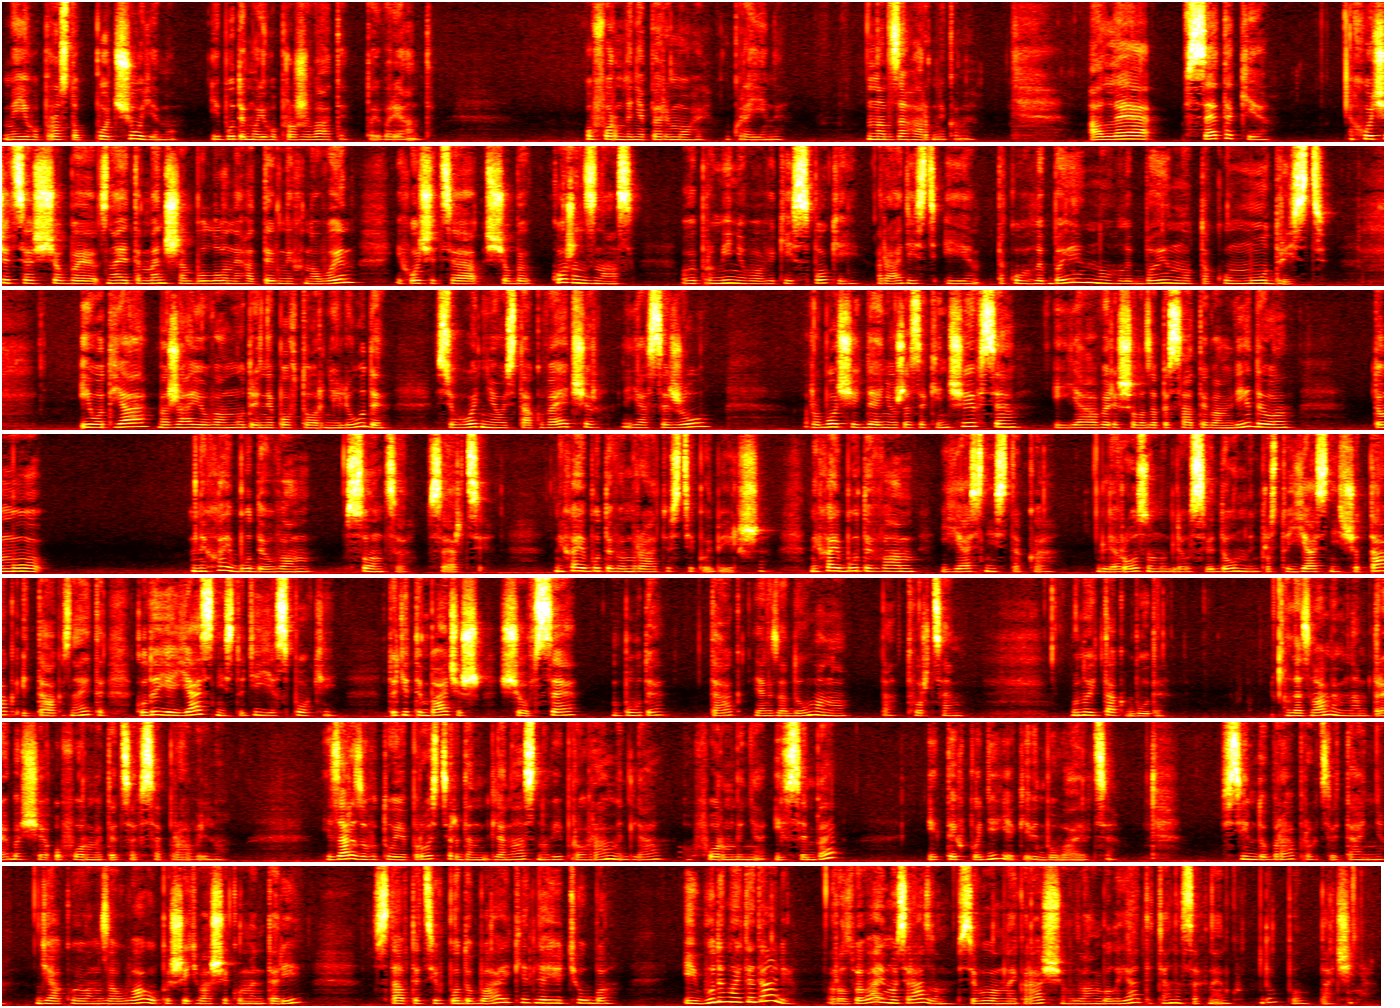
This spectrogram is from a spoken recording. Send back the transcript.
Ми його просто почуємо і будемо його проживати, той варіант. Оформлення перемоги України над загарбниками. Але все-таки хочеться, щоб, знаєте, менше було негативних новин, і хочеться, щоб кожен з нас випромінював якийсь спокій, радість і таку глибинну, глибинну таку мудрість. І от я бажаю вам, мудрі неповторні люди. Сьогодні, ось так вечір, я сижу, робочий день уже закінчився, і я вирішила записати вам відео. Тому нехай буде вам сонце в серці, нехай буде вам радості побільше, нехай буде вам ясність така, для розуму, для усвідомлень, просто ясність, що так і так. Знаєте, коли є ясність, тоді є спокій. Тоді ти бачиш, що все буде так, як задумано та, творцем. Воно і так буде. Але з вами нам треба ще оформити це все правильно. І зараз готує простір для нас нові програми для оформлення і себе, і тих подій, які відбуваються. Всім добра, процвітання. Дякую вам за увагу. Пишіть ваші коментарі, ставте ці вподобайки для Ютуба. І будемо йти далі. Розвиваємось разом. Всього вам найкращого. З вами була я, Тетяна Сахненко. До побачення.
